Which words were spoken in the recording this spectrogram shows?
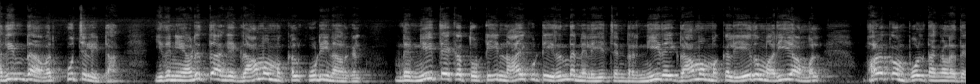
அதிர்ந்த அவர் கூச்சலிட்டார். இதனை அடுத்து அங்கே கிராம மக்கள் கூடினார்கள். இந்த நீர்த்தேக்க தொட்டியின் நாய்க்குட்டி இருந்த நிலையில் சென்ற நீரை கிராம மக்கள் ஏதும் அறியாமல் வழக்கம் போல் தங்களது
